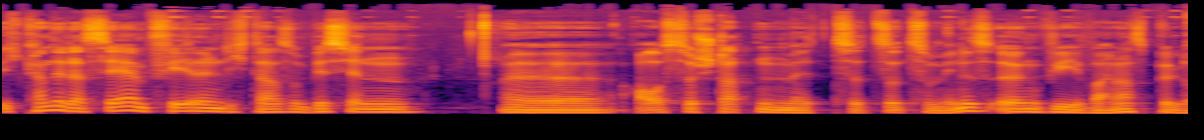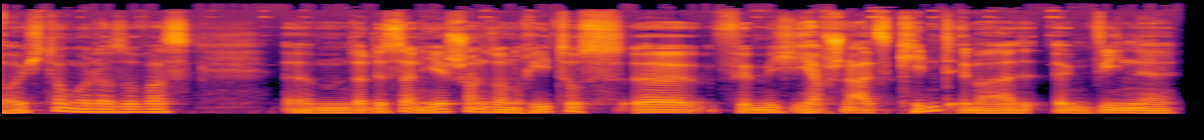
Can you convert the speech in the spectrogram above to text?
ich kann dir das sehr empfehlen, dich da so ein bisschen äh, auszustatten mit zumindest irgendwie Weihnachtsbeleuchtung oder sowas. Ähm, das ist dann hier schon so ein Ritus äh, für mich. Ich habe schon als Kind immer irgendwie eine,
